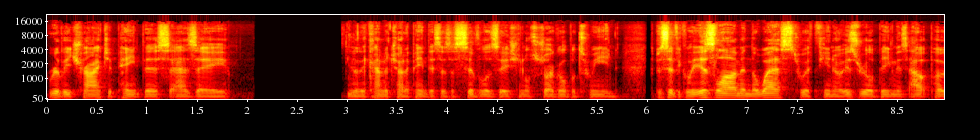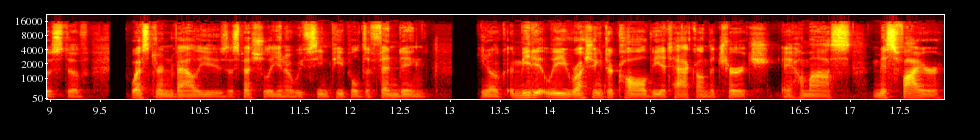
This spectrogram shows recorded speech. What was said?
really try to paint this as a you know they kind of try to paint this as a civilizational struggle between specifically Islam in the West with you know Israel being this outpost of Western values, especially you know we've seen people defending you know, immediately rushing to call the attack on the church a Hamas misfire,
